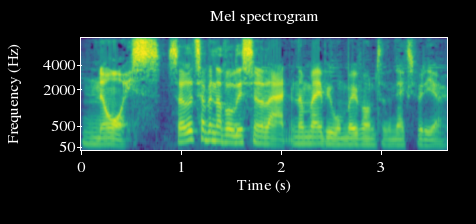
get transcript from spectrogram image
Nice. So let's have another listen to that and then maybe we'll move on to the next video.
